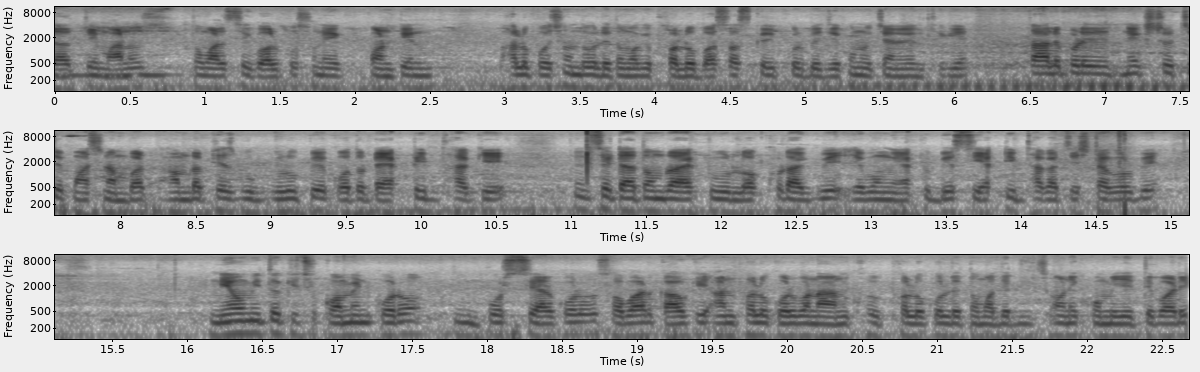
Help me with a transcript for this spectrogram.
যাতে মানুষ তোমার সেই গল্প শুনে কন্টেন্ট ভালো পছন্দ হলে তোমাকে ফলো বা সাবস্ক্রাইব করবে যে কোনো চ্যানেল থেকে। তাহলে পরে নেক্সট হচ্ছে পাঁচ নাম্বার। আমরা ফেসবুক গ্রুপে কতটা অ্যাক্টিভ থাকে, সেটা তোমরা একটু লক্ষ্য রাখবে এবং একটু বেশি অ্যাক্টিভ থাকার চেষ্টা করবে। নিয়মিত কিছু কমেন্ট করো পোস্ট শেয়ার করো। সবার কাউকে আনফলো করব না আনফলো করলে তোমাদের অনেক কমে যেতে পারে।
